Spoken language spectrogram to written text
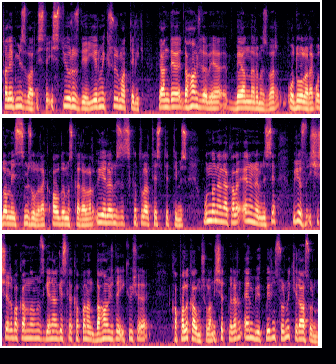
talebimiz var. İşte istiyoruz diye 20 küsür maddelik. Yani de daha önce de be- beyanlarımız var. Oda olarak, oda meclisimiz olarak aldığımız kararlar, üyelerimizin sıkıntıları tespit ettiğimiz. Bununla alakalı en önemlisi biliyorsunuz İçişleri Bakanlığımız genelgesiyle kapanan, daha önce de 2-3 ay kapalı kalmış olan işletmelerin en büyük birinci sorunu kira sorunu.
